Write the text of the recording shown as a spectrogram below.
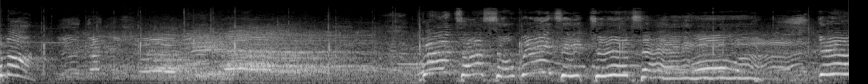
come on. Words are so easy to say. You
